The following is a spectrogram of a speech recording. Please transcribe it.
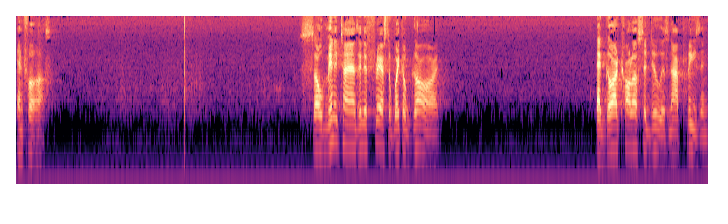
and for us. So many times in the flesh, the work of God that God called us to do is not pleasing,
